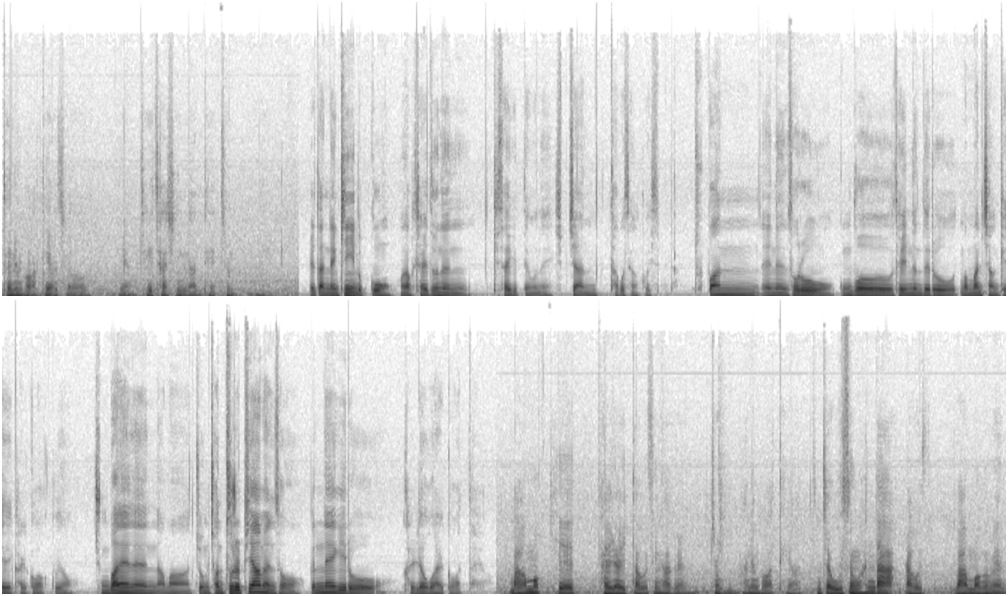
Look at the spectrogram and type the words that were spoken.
되는 것 같아요. 저 그냥 제 자신한테 좀 네. 일단 랭킹이 높고 워낙 잘 두는 기사이기 때문에 쉽지 않다고 생각하고 있습니다. 초반에는 서로 공부돼 있는 대로 만만치 않게 갈 것 같고요. 중반에는 아마 좀 전투를 피하면서 끝내기로 가려고 할 것 같아요. 마음먹기에 달려 있다고 생각을 좀 하는 것 같아요. 진짜 우승한다라고 마음 먹으면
